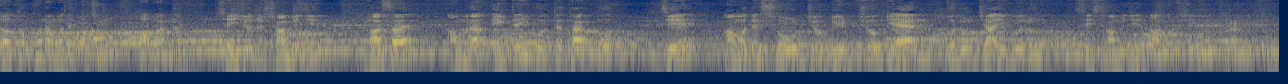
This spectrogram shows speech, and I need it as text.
ততক্ষণ আমাদের কিছু হবার নাই। সেই জন্য স্বামীজির ভাষায় আমরা এইটাই বলতে থাকব যে আমাদের শৌর্য বীর্য জ্ঞান বলুন যাই বলুন সেই স্বামীজির আদর্শে অনুপ্রাণিত হবে।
